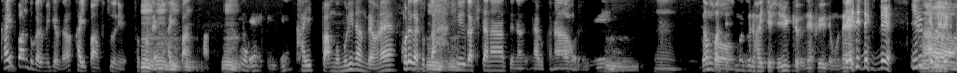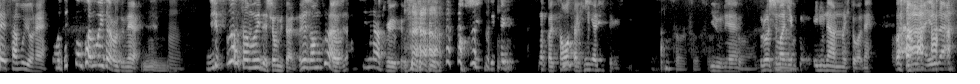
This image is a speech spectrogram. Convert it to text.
海パンとかでもいけるだろ？海パン普通に外で海パン。海パンも無理なんだよね。これがちょっと、冬が来たなーってななるかな、俺。うんうん。頑張って島釣り入ってる人いるけどね、冬でもえ、ね。でね、いるけど絶対寒いよね。もう絶対寒いだろうってね。実は寒いでしょみたいな。え、寒くない？よ。暑いなとか言うけど。足絶対なんか触ったらひんやりしてる。そうそうそう。いるね。広島にいるね、あの人がね。ああ、いるな。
